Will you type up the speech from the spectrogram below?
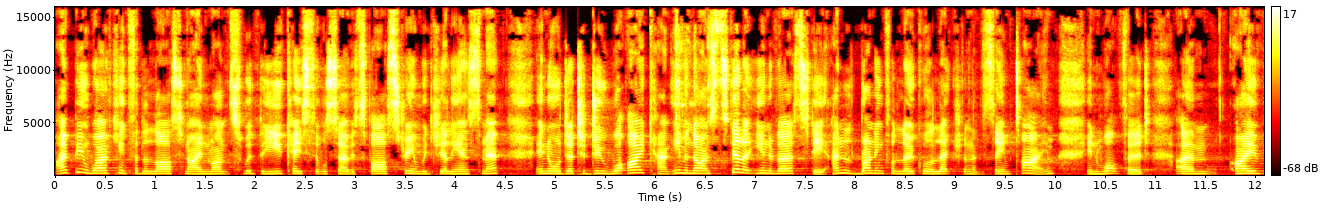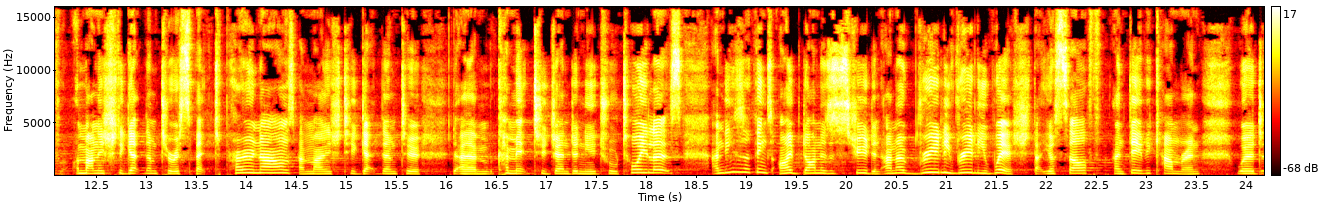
I've been working for the last nine months with the UK Civil Service Fast Stream with Gillian Smith in order to do what I can, even though I'm still at university and running for local election at the same time in Watford, um, I've managed to get them to respect pronouns, I've managed to get them to um, commit to gender neutral toilets, and these are things I've done as a student, and I really, really wish that yourself and David Cameron would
